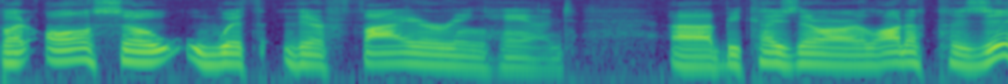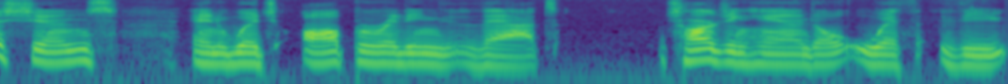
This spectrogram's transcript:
but also with their firing hand. Uh, because there are a lot of positions in which operating that charging handle with the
